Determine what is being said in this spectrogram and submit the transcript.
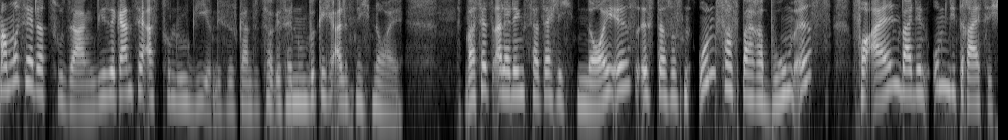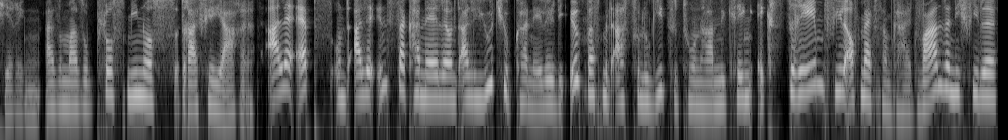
Man muss ja dazu sagen, diese ganze Astrologie und dieses ganze Zeug ist ja nun wirklich alles nicht neu. Was jetzt allerdings tatsächlich neu ist, ist, dass es ein unfassbarer Boom ist, vor allem bei den um die 30-Jährigen, also mal so plus minus drei, vier Jahre. Alle Apps und alle Insta-Kanäle und alle YouTube-Kanäle, die irgendwas mit Astrologie zu tun haben, die kriegen extrem viel Aufmerksamkeit. Wahnsinnig viele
